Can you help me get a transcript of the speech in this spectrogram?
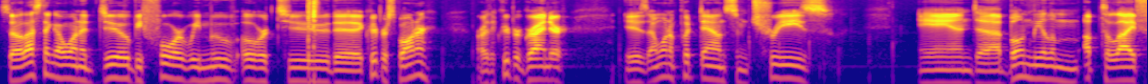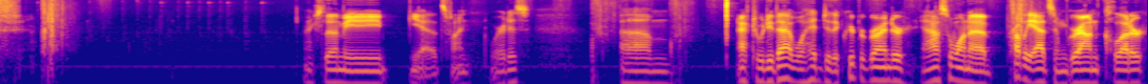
So last thing I want to do before we move over to the creeper spawner, or the creeper grinder, is I want to put down some trees and uh, bone meal them up to life. Actually, let me, yeah, that's fine, where it is. Um, after we do that, we'll head to the creeper grinder. I also want to probably add some ground clutter.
